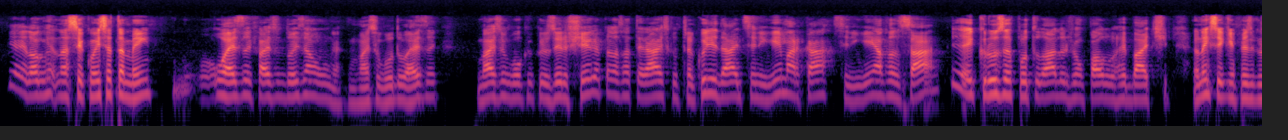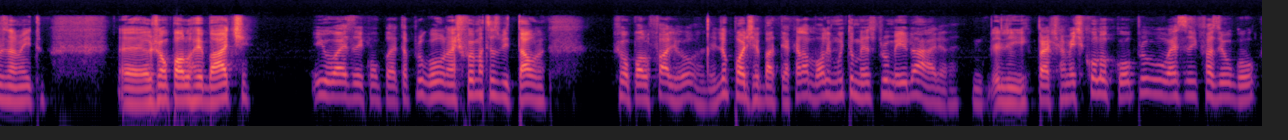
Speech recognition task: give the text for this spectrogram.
E aí, logo na sequência também, o Wesley faz o 2x1, né? Mais um gol do Wesley. Mais um gol que o Cruzeiro chega pelas laterais com tranquilidade, sem ninguém marcar, sem ninguém avançar. E aí cruza pro outro lado, o João Paulo rebate. Eu nem sei quem fez o cruzamento. É, o João Paulo rebate. E o Wesley completa pro gol, né? Acho que foi o Matheus Vital, né? O João Paulo falhou. Ele não pode rebater aquela bola e muito menos pro meio da área, né? Ele praticamente colocou pro Wesley fazer o gol.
